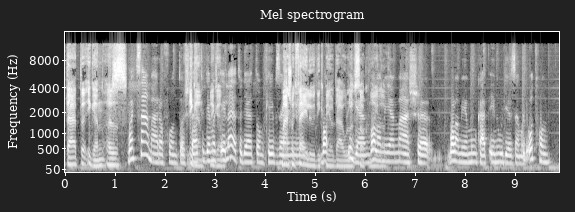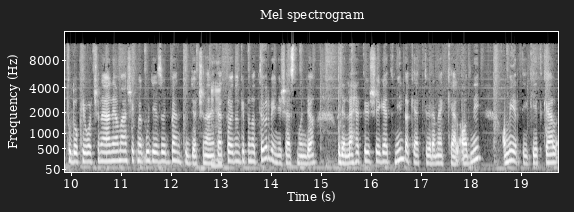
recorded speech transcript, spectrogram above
Tehát igen, ez... Vagy számára fontos. Igen, tehát ugye igen. most én lehet, hogy el tudom képzelni. Máshogy fejlődik va- például Igen, a valamilyen más valamilyen munkát én úgy érzem, hogy otthon tudok jól csinálni, a másik meg úgy érzi, hogy bent tudja csinálni. Uh-huh. Tehát tulajdonképpen a törvény is ezt mondja, hogy a lehetőséget mind a kettőre meg kell adni, a mértékét kell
